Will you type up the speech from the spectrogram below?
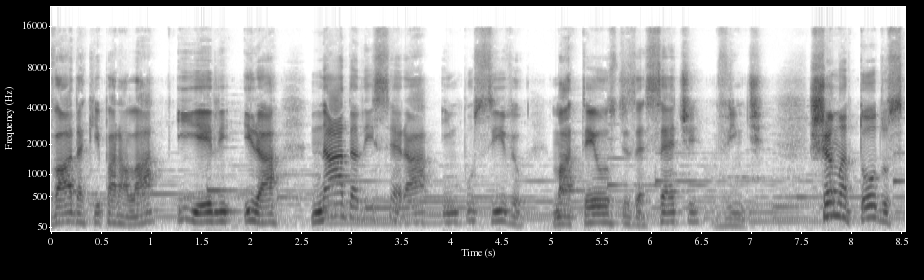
vá daqui para lá, e ele irá. Nada lhes será impossível. Mateus 17, 20. Chama todos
